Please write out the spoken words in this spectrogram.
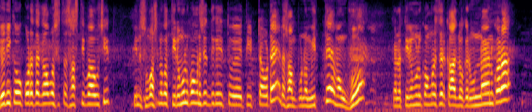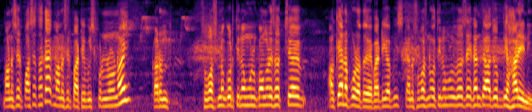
যদি কেউ করে থাকে অবশ্যই শাস্তি পাওয়া উচিত। কিন্তু সুভাষনগর তৃণমূল কংগ্রেসের দিকে তীরটা ওঠে এটা সম্পূর্ণ মিথ্যে এবং ভুয়ো। কেন তৃণমূল কংগ্রেসের কাজ লোকের উন্নয়ন করা মানুষের পাশে থাকা মানুষের পার্টি অফিস পুরানো নয়। কারণ সুভাষনগর তৃণমূল কংগ্রেস হচ্ছে কেন পোড়াতে হবে পার্টি অফিস? কেন সুভাষনগর তৃণমূল কংগ্রেস এখান থেকে আজ অব্দি হারেনি?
